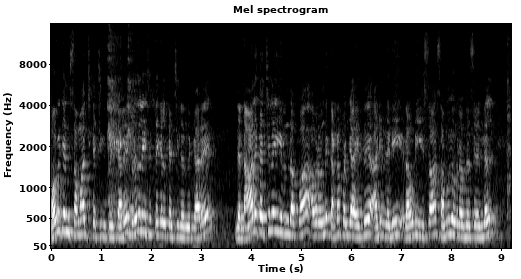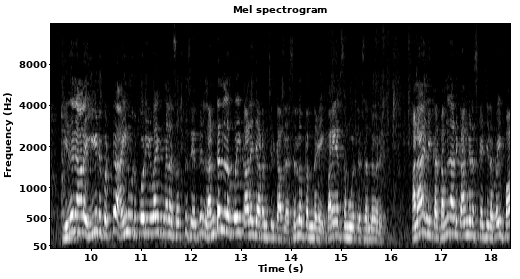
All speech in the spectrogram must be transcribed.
பகுஜன் சமாஜ் கட்சிக்கு போயிருக்காரு விடுதலை சித்தைகள் கட்சியில் இருந்திருக்காரு. இந்த நாலு கட்சியிலையும் இருந்தப்போ அவர் வந்து கட்ட பஞ்சாயத்து அடிதடி ரவுடி ஈசா சமூக விரோத செயல்கள் இதனால் ஈடுபட்டு ஐநூறு கோடி ரூபாய்க்கு மேலே சொத்து சேர்த்து லண்டனில் போய் காலேஜ் ஆரம்பிச்சிருக்காப்ல செல்வ பிறந்தகை பறையர் சமூகத்தை சேர்ந்தவர். ஆனால் இன்னைக்கு தமிழ்நாடு காங்கிரஸ் கட்சியில் போய் பா.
